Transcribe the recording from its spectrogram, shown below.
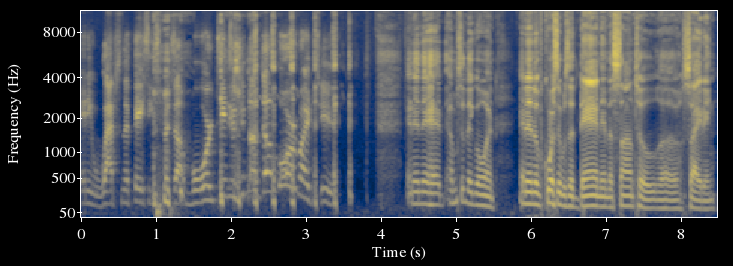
and he whaps in the face. He spits out more teeth. He goes, "You knocked out more of my teeth." and then they had I'm sitting there going, and then of course it was a Dan Inosanto uh, sighting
